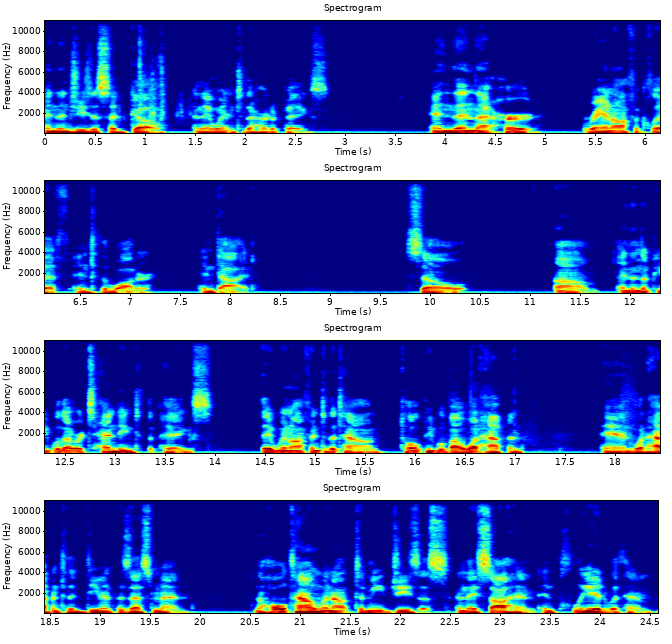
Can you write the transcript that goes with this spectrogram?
And then Jesus said, Go. And they went into the herd of pigs. And then that herd ran off a cliff into the water and died. So um, and then the people that were tending to the pigs, they went off into the town, told people about what happened, and what happened to the demon possessed men. And the whole town went out to meet Jesus, and they saw him and pleaded with him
